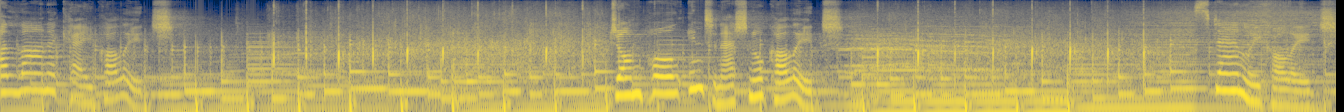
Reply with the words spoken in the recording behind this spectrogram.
Alana Kaye College. John Paul International College. Stanley College.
